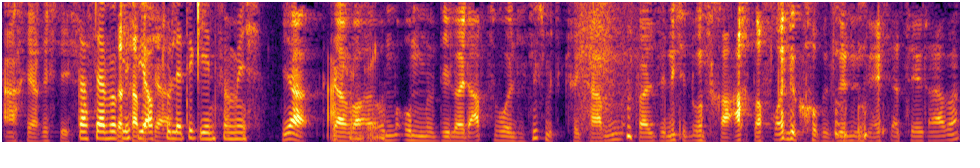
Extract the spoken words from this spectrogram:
Ach ja, richtig. das ist ja wirklich wie auf ja, Toilette gehen für mich. Ja, Gar da war, um, um die Leute abzuholen, die es nicht mitgekriegt haben, weil sie nicht in unserer Achter-Freunde-Gruppe sind, in der ich es erzählt habe.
